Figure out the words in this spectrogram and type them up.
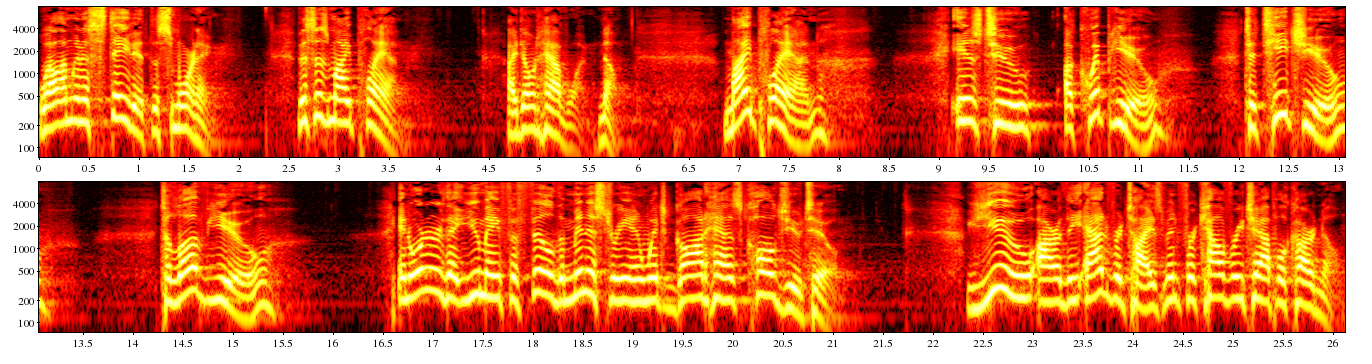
Well, I'm going to state it this morning. This is my plan. I don't have one. No. My plan is to equip you, to teach you, to love you, in order that you may fulfill the ministry in which God has called you to. You are the advertisement for Calvary Chapel Cardinal.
